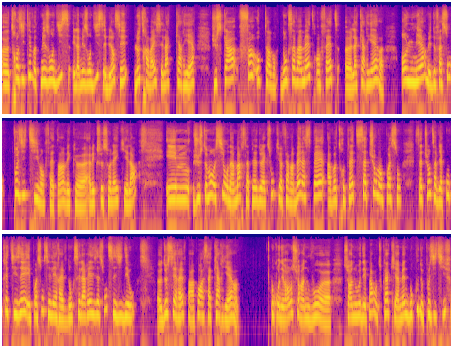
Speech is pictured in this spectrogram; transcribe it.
euh, transiter votre maison 10. Et la maison 10, eh bien, c'est le travail, c'est la carrière jusqu'à fin octobre. Donc ça va mettre en fait euh, la carrière en lumière, mais de façon positive en fait, hein, avec euh, avec ce Soleil qui est là. Et hum, justement aussi, on a Mars, la planète de l'action, qui va faire un bel aspect à votre planète Saturne en Poisson. Saturne, ça vient concrétiser et Poisson, c'est les rêves. Donc c'est la réalisation de ses idéaux, de ses rêves par rapport à sa carrière. Donc on est vraiment sur un nouveau euh, sur un nouveau départ en tout cas qui amène beaucoup de positifs.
